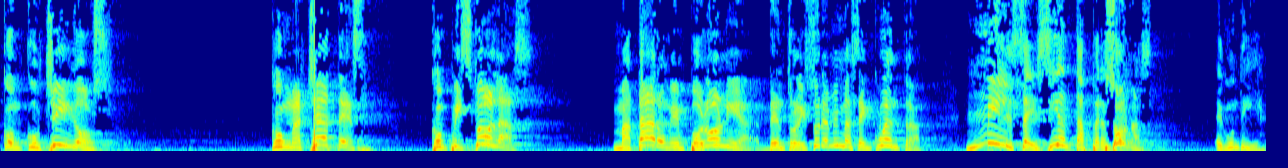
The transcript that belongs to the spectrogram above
con cuchillos, con machetes, con pistolas mataron en Polonia, dentro de la historia misma se encuentra 1.600 personas en un día.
